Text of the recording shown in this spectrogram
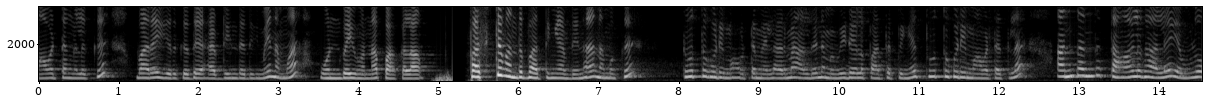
மாவட்டங்களுக்கு வர இருக்குது? அப்படின்றதையுமே நம்ம ஒன் பை ஒன்னாக பார்க்கலாம். ஃபஸ்ட்டு வந்து பார்த்திங்க அப்படின்னா நமக்கு தூத்துக்குடி மாவட்டம் எல்லாருமே ஆல்ரெடி நம்ம வீடியோவில் பார்த்துருப்பீங்க. தூத்துக்குடி மாவட்டத்தில் அந்தந்த தாலுகாவில் எவ்வளோ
